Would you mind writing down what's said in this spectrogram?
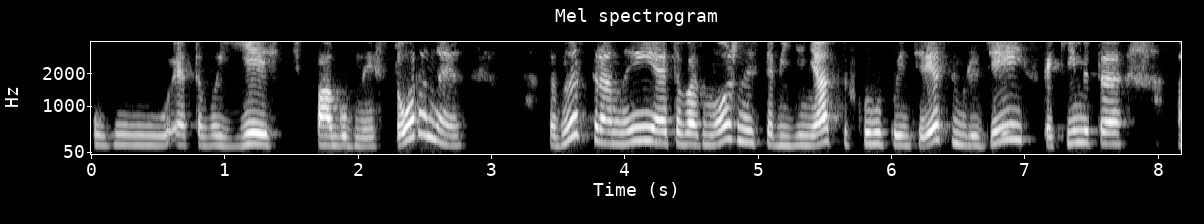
у этого есть пагубные стороны, С одной стороны, это возможность объединяться в клубы по интересам людей с какими-то, э,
